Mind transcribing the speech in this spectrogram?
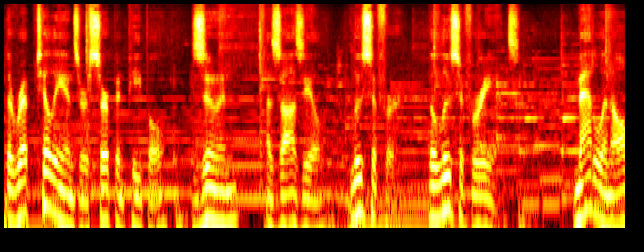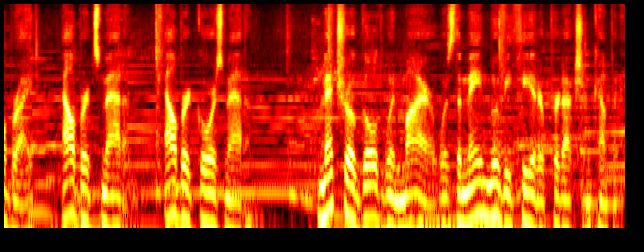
The reptilians or serpent people, Zun, Azazel, Lucifer, the Luciferians. Madeline Albright, Albert's Madam, Albert Gore's Madam. Metro Goldwyn Mayer was the main movie theater production company.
